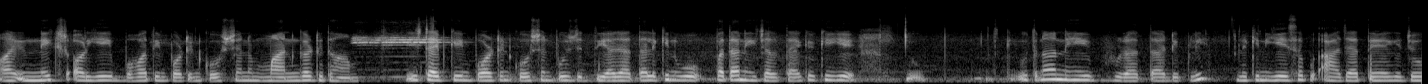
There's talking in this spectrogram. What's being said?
और नेक्स्ट, और ये बहुत इंपॉर्टेंट क्वेश्चन है, मानगढ़ धाम। इस टाइप के इम्पोर्टेंट क्वेश्चन पूछ दिया जाता है, लेकिन वो पता नहीं चलता है, क्योंकि ये उतना नहीं रहता डीपली लेकिन ये सब आ जाते हैं जो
